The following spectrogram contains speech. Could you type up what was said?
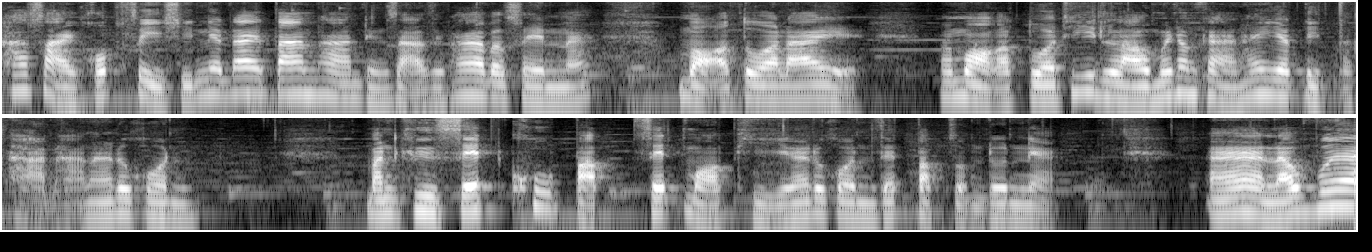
ถ้าใส่ครบ 4 ชิ้นเนี่ยได้ต้านทานถึง 35%นะ เหมาะตัวอะไรมาเหมาะกับตัวที่เราไม่ต้องการให้จะติดสถานะนะทุกคน มันคือเซตคู่ปรับเซตหมอผีนะทุกคน เซตปรับสมดุลเนี่ย อ่า แล้วเมื่อ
